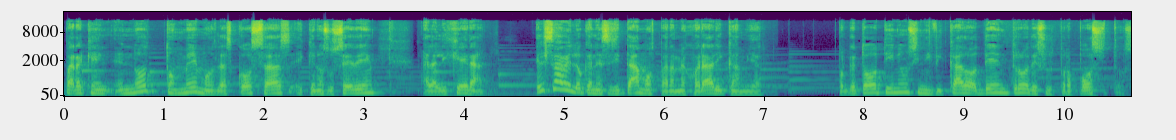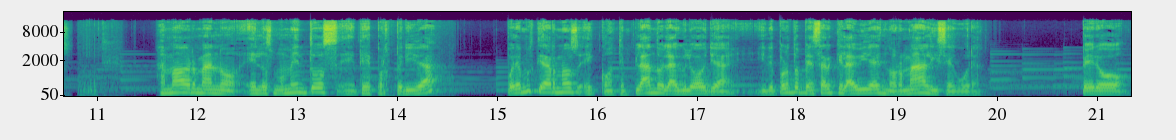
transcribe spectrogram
para que no tomemos las cosas eh, que nos suceden a la ligera. Él sabe lo que necesitamos para mejorar y cambiar, porque todo tiene un significado dentro de sus propósitos. Amado hermano, en los momentos eh, de prosperidad podemos quedarnos eh, contemplando la gloria y de pronto pensar que la vida es normal y segura. Pero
